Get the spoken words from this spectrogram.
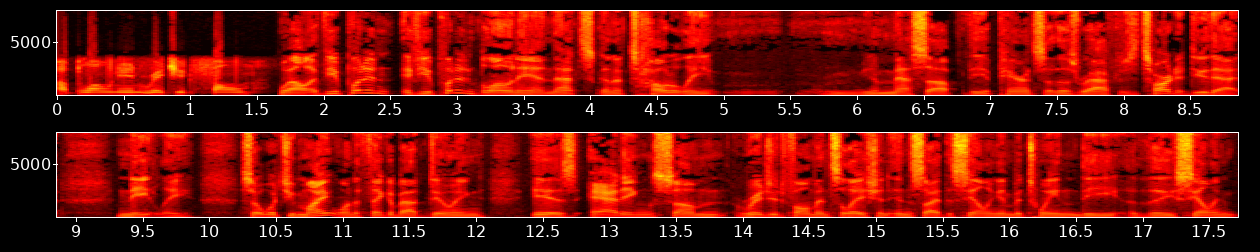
a blown-in rigid foam. Well, if you put in if you put in blown in, that's going to totally you know, mess up the appearance of those rafters. It's hard to do that neatly. So what you might want to think about doing is adding some rigid foam insulation inside the ceiling, in between the the ceiling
